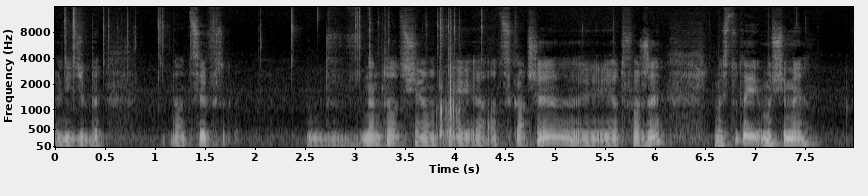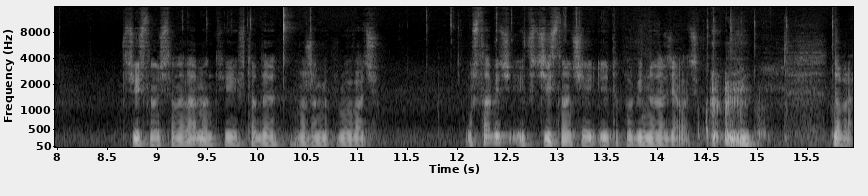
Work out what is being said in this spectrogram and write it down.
liczb, no, cyfr nam to od się odskoczy i otworzy. Natomiast tutaj musimy wcisnąć ten element i wtedy możemy próbować ustawić i wcisnąć i, i to powinno zadziałać. Dobra,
